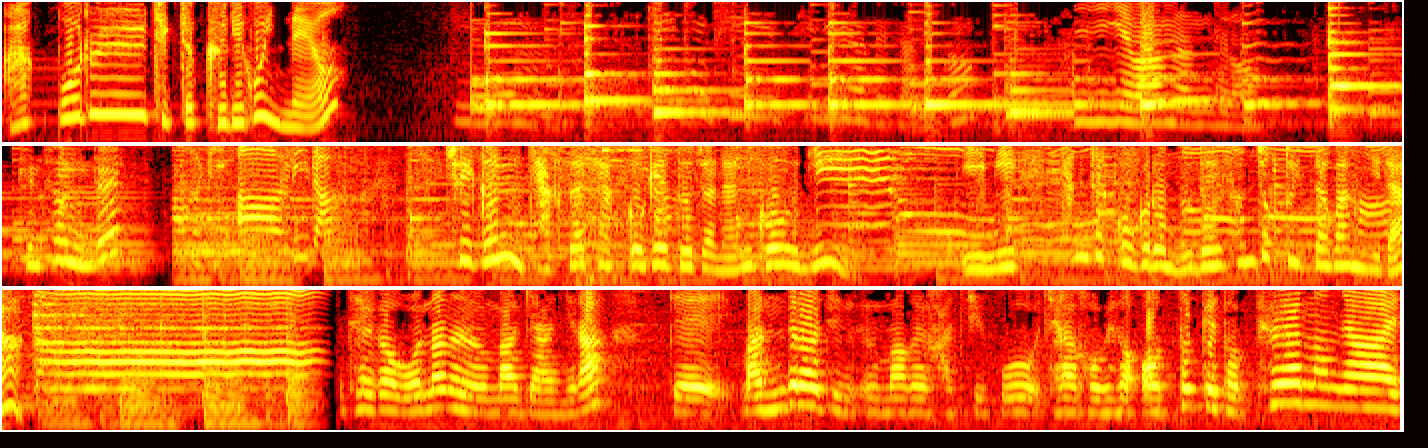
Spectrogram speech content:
악보를 직접 그리고 있네요. 괜찮은데? 최근 작사 작곡에 도전한 고은이 이미 창작곡으로 무대에 선 적도 있다고 합니다. 제가 원하는 음악이 아니라 이제 만들어진 음악을 가지고 제가 거기서 어떻게 더 표현하냐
